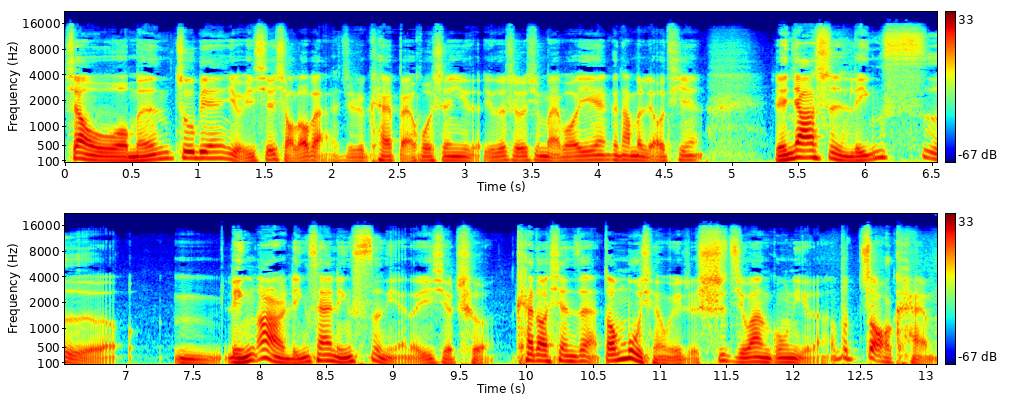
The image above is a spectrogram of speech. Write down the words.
像我们周边有一些小老板，就是开百货生意的，有的时候去买包烟，跟他们聊天，人家是零四，嗯，零二、零三、零四年的一些车，开到现在，到目前为止十几万公里了，那不照开吗？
